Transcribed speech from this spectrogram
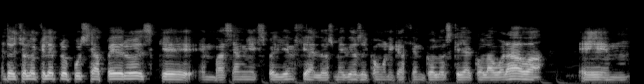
Entonces yo lo que le propuse a Pedro es que en base a mi experiencia en los medios de comunicación con los que ya colaboraba, em,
